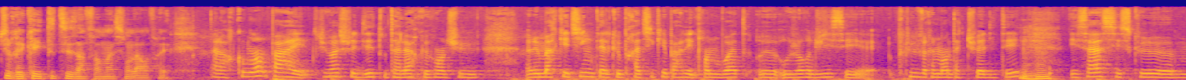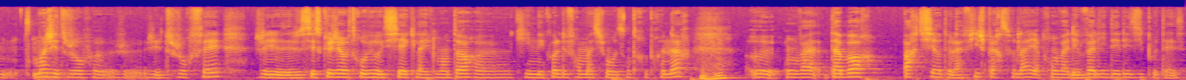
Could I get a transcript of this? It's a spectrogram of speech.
tu recueilles toutes ces informations-là, en fait Alors comment Pareil, tu vois, je te disais tout à l'heure que quand tu le marketing tel que pratiqué par les grandes boîtes euh, aujourd'hui, c'est plus vraiment d'actualité. Mhm. Et ça, c'est ce que euh, moi j'ai toujours, euh, j'ai toujours fait. C'est ce que j'ai retrouvé aussi avec Live Mentor, euh, qui est une école de formation aux entrepreneurs. Mhm. On va d'abord partir de la fiche persona et après on va aller valider les hypothèses.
